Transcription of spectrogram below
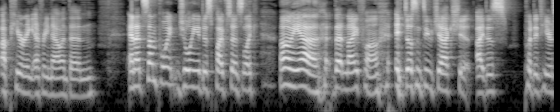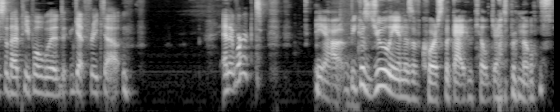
appearing every now and then. And at some point, Julian just pipes in, like, "Oh yeah, that knife, huh? It doesn't do jack shit. I just put it here so that people would get freaked out." And it worked. Yeah, because Julian is, of course, the guy who killed Jasper Knowles.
